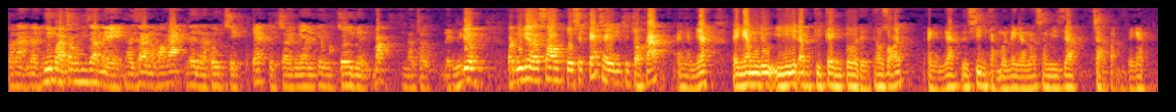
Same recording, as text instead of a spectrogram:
Chuẩn lại được. Nhưng mà trong video này, thời gian nó quá hạn, nên là tôi chỉ test để cho anh em cái chơi miền bắc là trò đánh liêu. Còn những video sau, tôi sẽ test cho những cái trò khác, anh em nhé anh em lưu ý đăng ký kênh tôi để theo dõi anh em nhé tôi xin cảm ơn anh em đã xem video chào tạm biệt anh em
